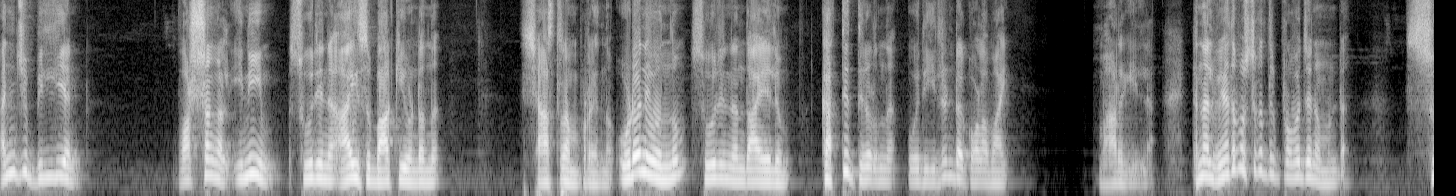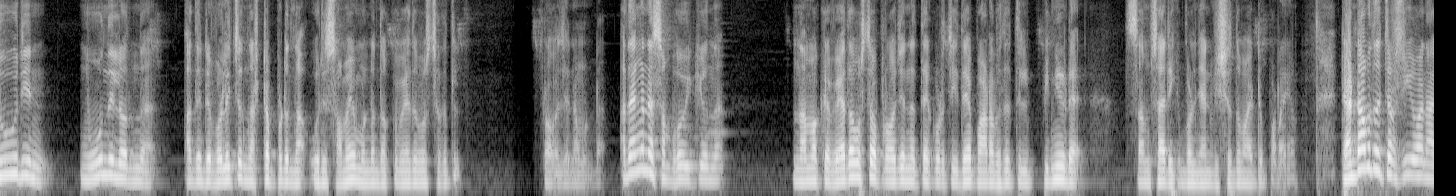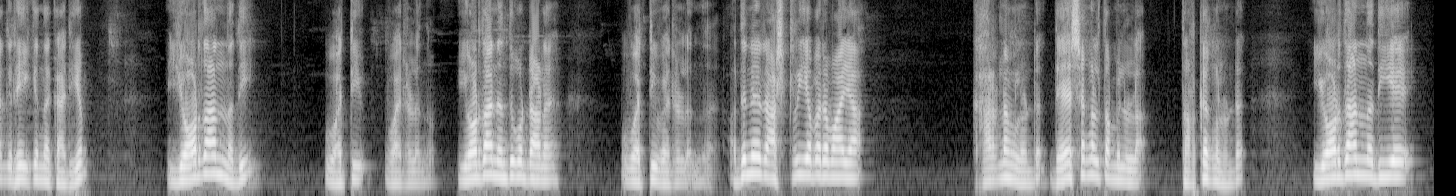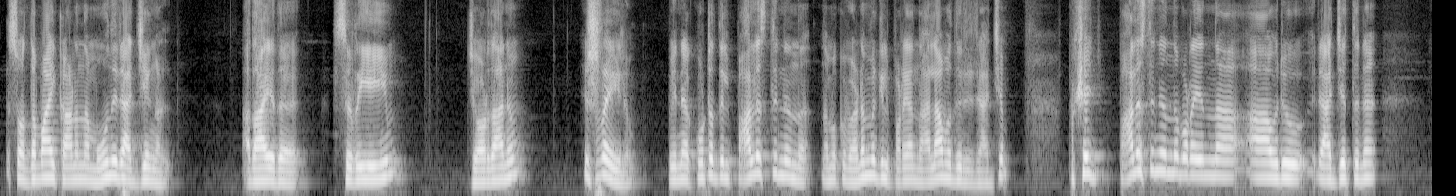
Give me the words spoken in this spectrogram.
അഞ്ച് ബില്യൺ വർഷങ്ങൾ ഇനിയും സൂര്യന് ആയുസ് ബാക്കിയുണ്ടെന്ന് ശാസ്ത്രം പറയുന്നു. ഉടനെ ഒന്നും സൂര്യൻ എന്തായാലും കത്തിത്തീർന്ന് ഒരു ഇരുണ്ട ഗോളമായി മാറുകയില്ല. എന്നാൽ വേദപുസ്തകത്തിൽ പ്രവചനമുണ്ട് സൂര്യൻ മൂന്നിലൊന്ന് അതിന്റെ വെളിച്ചം നഷ്ടപ്പെടുന്ന ഒരു സമയമുണ്ടെന്നൊക്കെ വേദപുസ്തകത്തിൽ പ്രവചനമുണ്ട്. അതെങ്ങനെ സംഭവിക്കുമെന്ന് നമുക്ക് വേദപുസ്തക പ്രവചനത്തെക്കുറിച്ച് ഇതേ പാഠപഥത്തിൽ പിന്നീട് സംസാരിക്കുമ്പോൾ ഞാൻ വിശദമായിട്ട് പറയാം. രണ്ടാമത് ചർച്ച ചെയ്യുവാൻ ആഗ്രഹിക്കുന്ന കാര്യം യോർദാൻ നദി വറ്റി വരളുന്നു. യോർദാൻ എന്തുകൊണ്ടാണ് വറ്റി വരളുന്നത്? അതിന് രാഷ്ട്രീയപരമായ കാരണങ്ങളുണ്ട് ദേശങ്ങൾ തമ്മിലുള്ള തർക്കങ്ങളുണ്ട്. യോർദാൻ നദിയെ സ്വന്തമായി കാണുന്ന മൂന്ന് രാജ്യങ്ങൾ അതായത് സിറിയയും ജോർദാനും ഇസ്രയേലും. പിന്നെ കൂട്ടത്തിൽ പാലസ്തീൻ എന്ന് നമുക്ക് വേണമെങ്കിൽ പറയാം നാലാമതൊരു രാജ്യം. പക്ഷേ പാലസ്തീൻ എന്ന് പറയുന്ന ആ ഒരു രാജ്യത്തിന്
